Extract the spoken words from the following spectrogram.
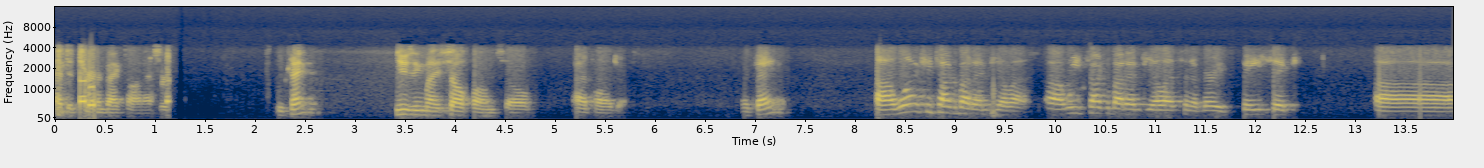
Had to turn back on. Forgot. Okay? Using my cell phone, so I apologize. Okay? Uh, we'll actually talk about MPLS. Uh, we talked about MPLS in a very basic uh,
